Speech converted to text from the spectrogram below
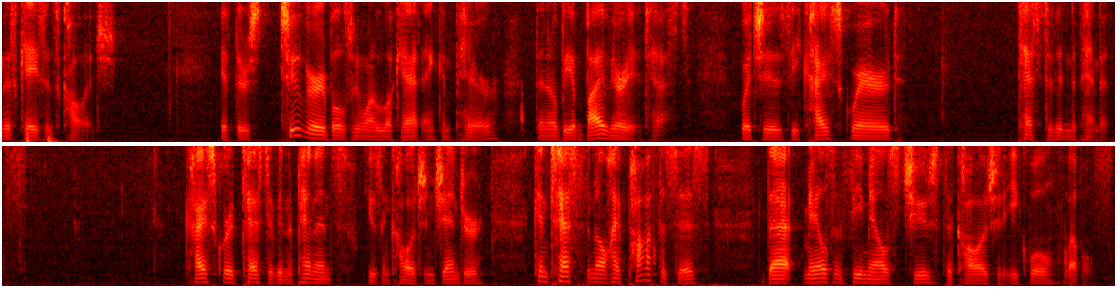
In this case, it's college. If there's two variables we want to look at and compare, then it'll be a bivariate test, which is the chi-squared test of independence. Chi-squared test of independence, using college and gender, can test the null hypothesis that males and females choose the college at equal levels.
